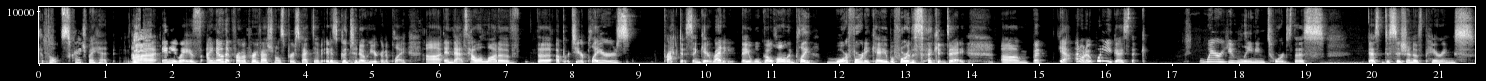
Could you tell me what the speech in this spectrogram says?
C- Don't scratch my head. Uh, anyways, I know that from a professional's perspective, it is good to know who you're going to play. Uh, and that's how a lot of the upper tier players practice and get ready. They will go home and play more 40K before the second day. Um, but yeah, I don't know. What do you guys think? Where are you leaning towards this, this decision of pairings?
